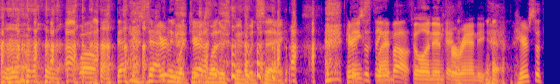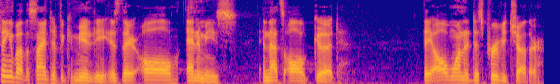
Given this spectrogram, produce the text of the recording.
well, that's exactly what Dan Witherspoon would say. Here's Thanks, the thing Glenn, for about filling in for Randy. Here's the thing about the scientific community is they're all enemies, and that's all good. They all want to disprove each other.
